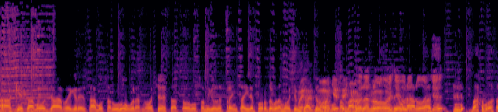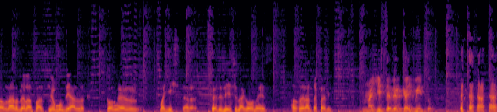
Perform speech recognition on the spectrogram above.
Aquí estamos, ya regresamos. Saludos, buenas noches a todos los amigos de prensa y deporte. Buenas noches, Buenas muchachos. noches, vamos a hablar señor. Buenas noches, de la buenas noches. Vamos a hablar de la pasión mundial con el Magister Félix Isla Gómez. Adelante, Félix. Magister del Caimito.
